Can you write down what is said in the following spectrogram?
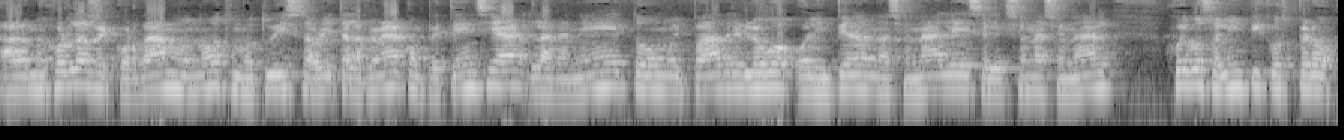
a lo mejor las recordamos, ¿no? Como tú dices ahorita, la primera competencia la gané, todo muy padre, luego Olimpiadas Nacionales, Selección Nacional, Juegos Olímpicos, pero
